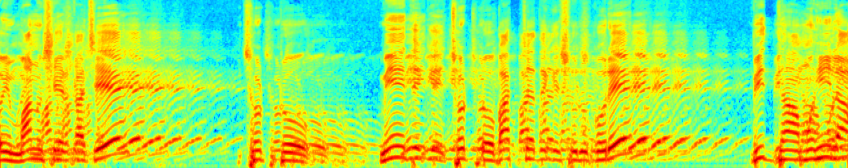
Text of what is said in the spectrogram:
ওই মানুষের কাছে ছোট্ট মেয়ে থেকে ছোট্ট বাচ্চা থেকে শুরু করে বৃদ্ধা মহিলা,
